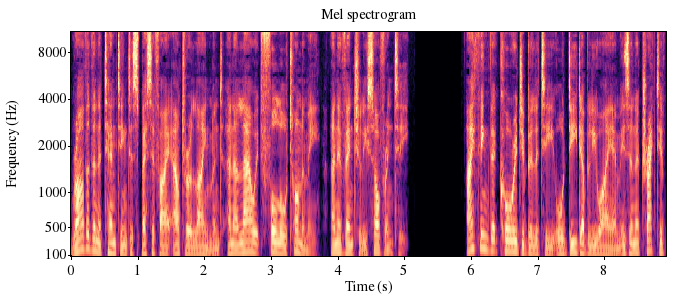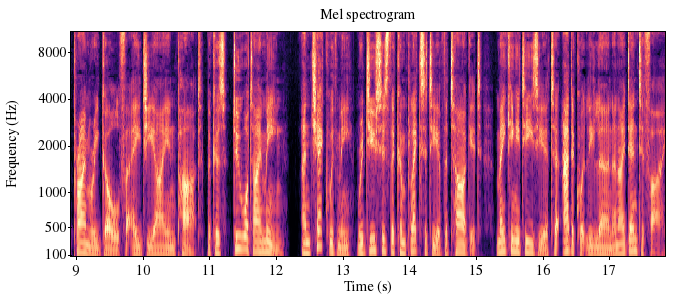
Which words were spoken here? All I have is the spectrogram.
rather than attempting to specify outer alignment and allow it full autonomy, and eventually sovereignty. I think that corrigibility or DWIM is an attractive primary goal for AGI in part because, do what I mean, and check with me reduces the complexity of the target, making it easier to adequately learn and identify.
